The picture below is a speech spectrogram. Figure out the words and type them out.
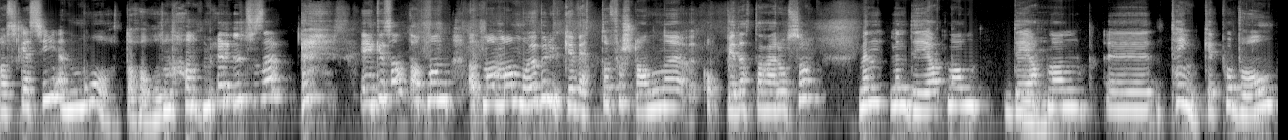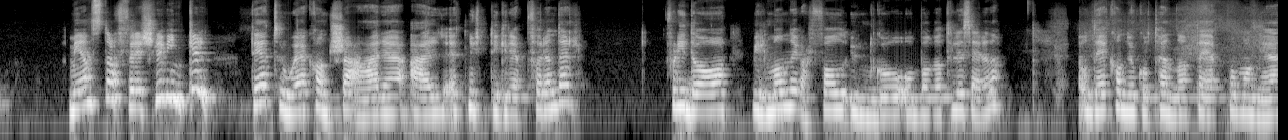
hva skal jeg si, en måteholden anmeldelse. Ikke sant? At, man, at man, man, må jo bruke vett og forstand eh, oppi dette her også. Men, men det at man, det at man eh, tenker på vold med en strafferettslig vinkel, det tror jeg kanskje er, er, et nyttig grep for en del. Fordi da vil man i hvert fall unngå å bagatellisere det. Og det kan jo godt hende at det på mange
